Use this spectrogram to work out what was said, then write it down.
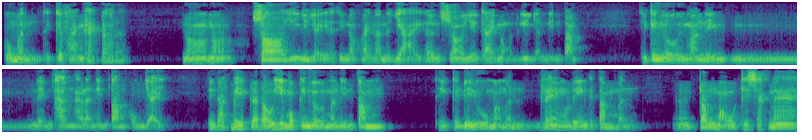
của mình thì cái phản khắc đó đó nó nó so với như vậy thì nó phải là nó dài hơn so với cái mà mình ghi nhận niệm tâm thì cái người mà niệm niệm thân hay là niệm tâm cũng vậy. Thì đặc biệt là đối với một cái người mà niệm tâm thì cái điều mà mình rèn luyện cái tâm mình ờ, trong mỗi cái sát na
